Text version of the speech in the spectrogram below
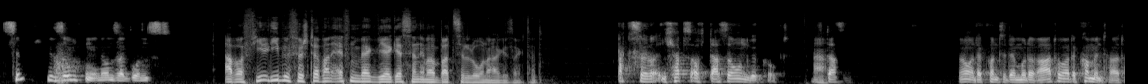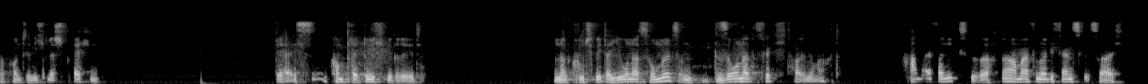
ziemlich gesunken in unserer Gunst. Aber viel Liebe für Stefan Effenberg, wie er gestern immer Barcelona gesagt hat. Barcelona, ich habe es auf DAZN geguckt. Ah. DAZN. Ja, und da konnte der Moderator, der Kommentator konnte nicht mehr sprechen. Der ist komplett durchgedreht. Und dann kommt später Jonas Hummels und der Sohn hat es wirklich toll gemacht. Haben einfach nichts gesagt, ne? haben einfach nur die Fans gezeigt.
